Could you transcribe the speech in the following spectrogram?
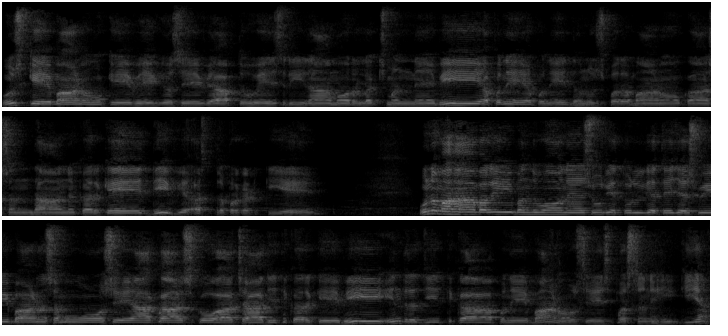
उसके बाणों के वेग से व्याप्त हुए श्री राम और लक्ष्मण ने भी अपने अपने धनुष पर बाणों का संधान करके दिव्य अस्त्र प्रकट किए। उन महाबली बंधुओं ने सूर्य तुल्य तेजस्वी बाण समूहों से आकाश को आच्छादित करके भी इंद्रजीत का अपने बाणों से स्पर्श नहीं किया।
